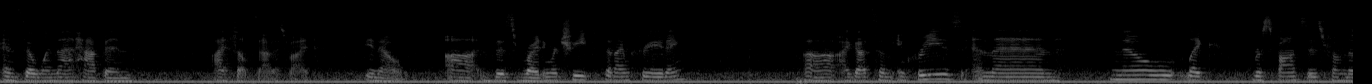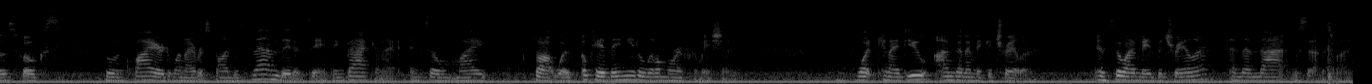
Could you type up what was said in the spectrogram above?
and so when that happened, I felt satisfied. You know, uh, this writing retreat that I'm creating. Uh, I got some inquiries and then no like responses from those folks who inquired when I responded to them. They didn't say anything back, and I and so my thought was, okay, they need a little more information. What can I do? I'm gonna make a trailer, and so I made the trailer, and then that was satisfying.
